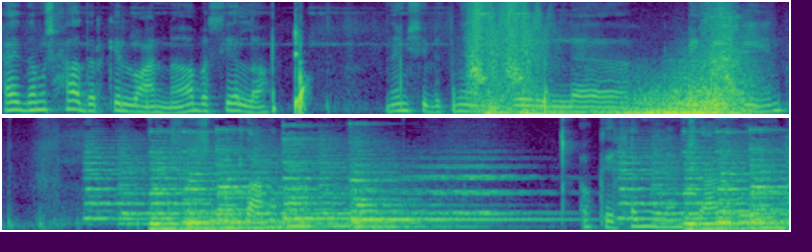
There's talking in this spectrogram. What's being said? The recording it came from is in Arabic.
هيدا مش حاضر كله عنا بس يلا نمشي باثنين غير البيبيين نشوف شو بيطلع منها؟ أوكي خلينا نمشي على هون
